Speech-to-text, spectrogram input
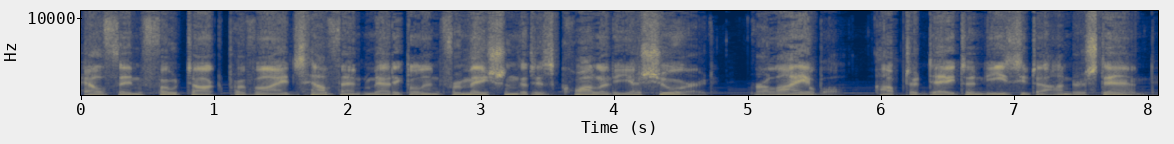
Health Info Talk provides health and medical information that is quality assured, reliable, up to date and easy to understand.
